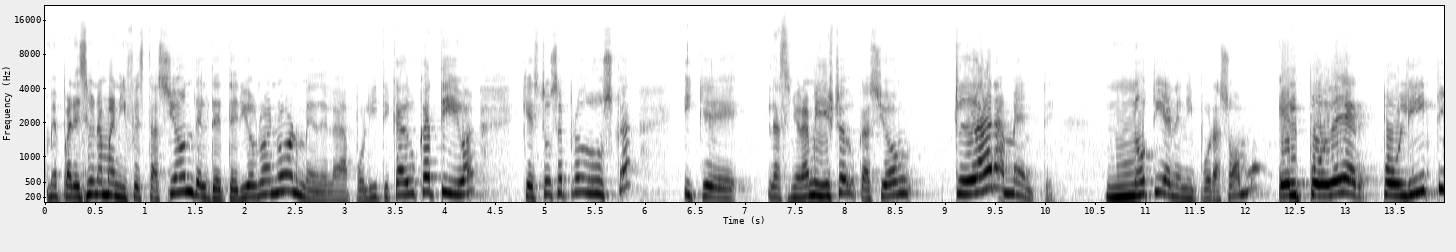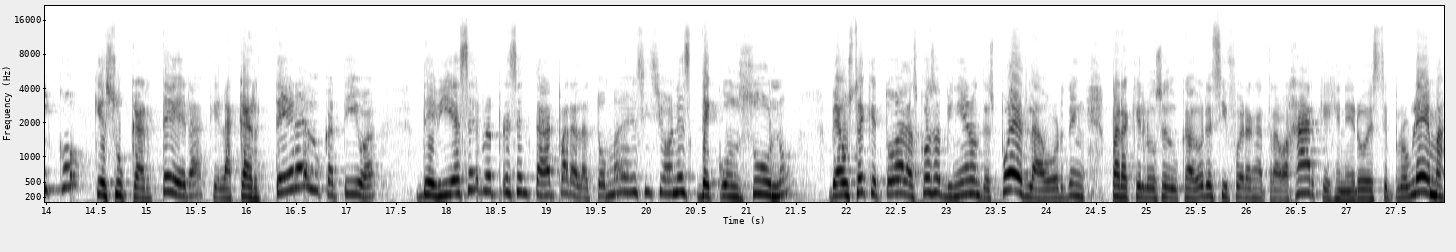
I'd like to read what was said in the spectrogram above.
me parece una manifestación del deterioro enorme de la política educativa que esto se produzca y que la señora ministra de Educación claramente no tiene ni por asomo el poder político que su cartera, que la cartera educativa debiese representar para la toma de decisiones de consumo Vea usted que todas las cosas vinieron después, la orden para que los educadores sí fueran a trabajar, que generó este problema,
